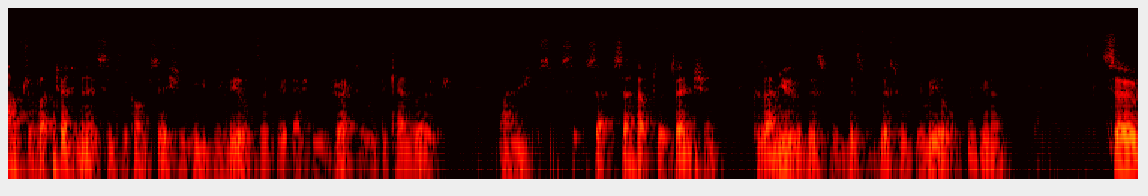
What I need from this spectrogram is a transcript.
after about 20 minutes into the conversation he revealed that it, actually the director would be Ken Loach. And I immediately sort of s- set, set up to attention because I knew that this would this this would be real you know so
